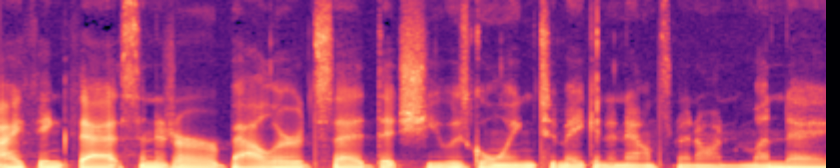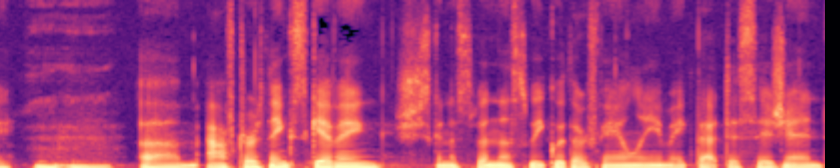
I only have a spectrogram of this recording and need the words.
I think that Senator Ballard said that she was going to make an announcement on Monday mm-hmm. um, after Thanksgiving. She's going to spend this week with her family and make that decision.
